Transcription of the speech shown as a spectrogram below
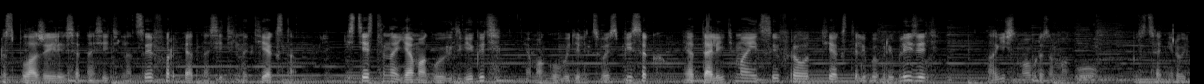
расположились относительно цифр и относительно текста. Естественно, я могу их двигать, я могу выделить свой список и отдалить мои цифры от текста, либо приблизить. Логичным образом могу позиционировать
